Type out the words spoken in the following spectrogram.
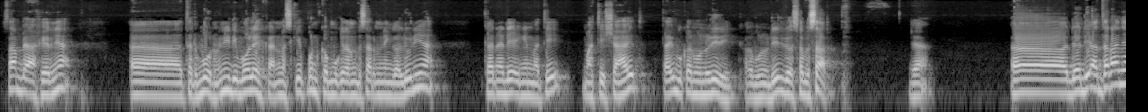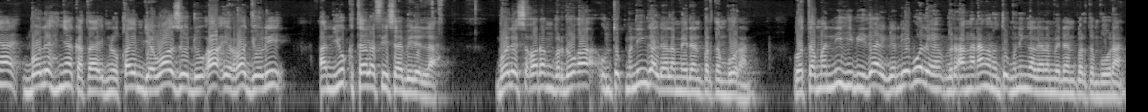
sampai akhirnya uh, terbunuh. Ini dibolehkan meskipun kemungkinan besar meninggal dunia karena dia ingin mati mati syahid, tapi bukan bunuh diri. Kalau bunuh diri dosa besar. Ya. Uh, dan di antaranya bolehnya kata Ibnu Qayyim jawazu du'a rajuli an yuqtala fi sabilillah. Boleh seorang berdoa untuk meninggal dalam medan pertempuran. Wa tamannihi bidzalik dan dia boleh berangan-angan untuk meninggal dalam medan pertempuran.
